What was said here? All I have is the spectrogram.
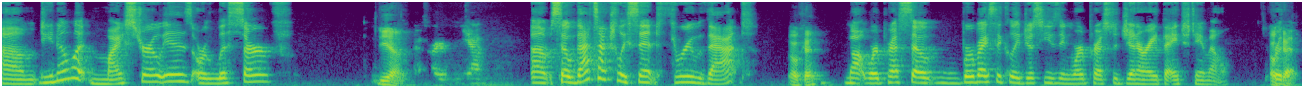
um, do you know what maestro is or listserv Yeah. yeah. um, so that's actually sent through that Okay. not wordpress so we're basically just using wordpress to generate the html for Okay. that.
